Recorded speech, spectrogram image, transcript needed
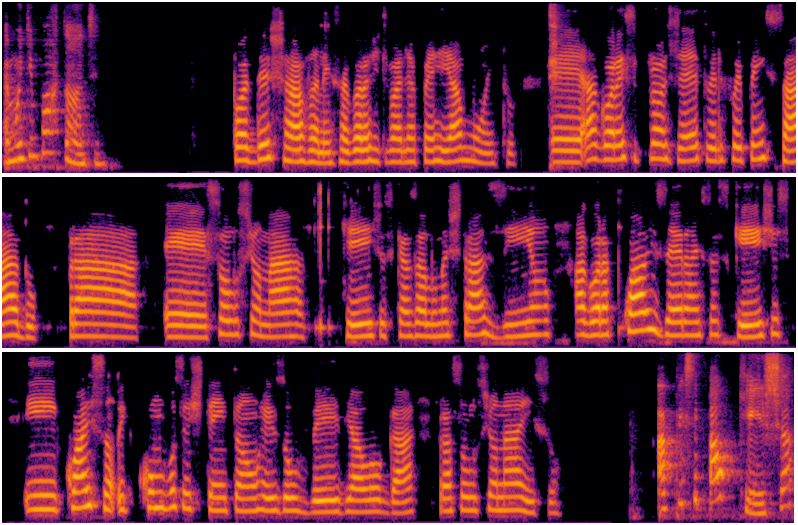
É muito importante. Pode deixar, Vanessa. Agora a gente vai lhe aperrear muito. É, agora, esse projeto ele foi pensado para é, solucionar queixas que as alunas traziam. Agora, quais eram essas queixas e quais são e como vocês tentam resolver, dialogar para solucionar isso? A principal queixa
